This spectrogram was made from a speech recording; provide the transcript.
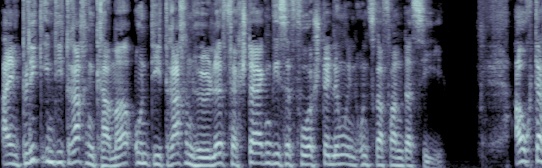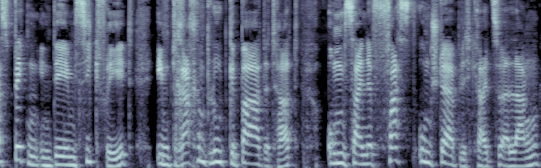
Ein Blick in die Drachenkammer und die Drachenhöhle verstärken diese Vorstellung in unserer Fantasie. Auch das Becken, in dem Siegfried im Drachenblut gebadet hat, um seine fast Unsterblichkeit zu erlangen,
